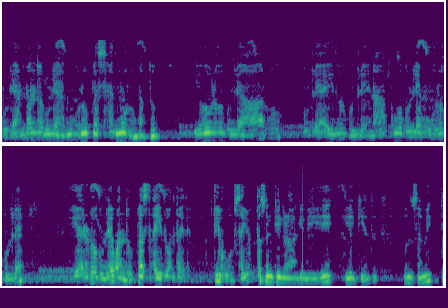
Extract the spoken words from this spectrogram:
ಗುಂಡ್ಲೆ ಹನ್ನೊಂದು ಗುಂಡ್ಲೆ ಹದಿಮೂರು ಪ್ಲಸ್ ಹದಿಮೂರು ಮತ್ತು ಏಳು ಗುಂಡ್ಲೆ ಆರು ಗುಂಡ್ಲೆ ಐದು ಗುಂಡ್ಲೆ ನಾಲ್ಕು ಗುಂಡ್ಲೆ ಮೂರು ಗುಂಡ್ಲೆ ಎರಡು ಗುಂಡ್ಲೆ ಒಂದು ಪ್ಲಸ್ ಐದು ಅಂತ ಇದೆ. ಇವು ಸಂಯುಕ್ತ ಸಂಖ್ಯೆಗಳಾಗಿವೆಯೇ ಏಕೆ ಅಂತ. ಒಂದು ಸಂಯುಕ್ತ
